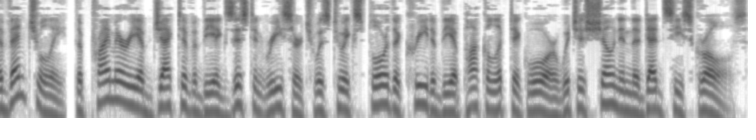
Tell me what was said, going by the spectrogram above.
Eventually, the primary objective of the existent research was to explore the creed of the apocalyptic war which is shown in the Dead Sea Scrolls.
